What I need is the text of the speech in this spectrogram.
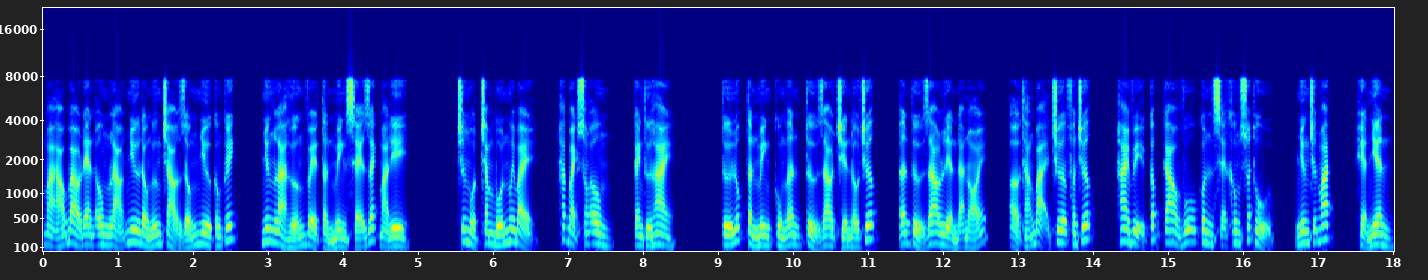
mà áo bào đen ông lão như đồng ưng chảo giống như công kích, nhưng là hướng về tần minh sẽ rách mà đi. chương 147, Hắc Bạch song ông, canh thứ hai. Từ lúc tần minh cùng ân tử giao chiến đấu trước, ân tử giao liền đã nói, ở thắng bại chưa phân trước, hai vị cấp cao vũ quân sẽ không xuất thủ, nhưng trước mắt, hiển nhiên,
